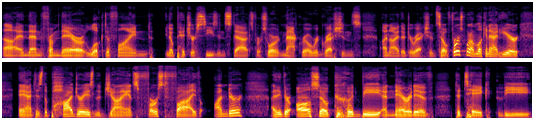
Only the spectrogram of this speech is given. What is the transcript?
Uh, and then from there, look to find you know pitcher season stats for sort of macro regressions on either direction. So first one I'm looking at here and is the Padres and the Giants first five under. I think there also could be a narrative to take the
